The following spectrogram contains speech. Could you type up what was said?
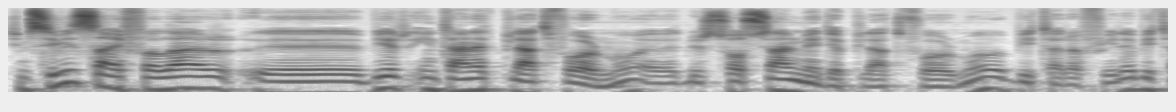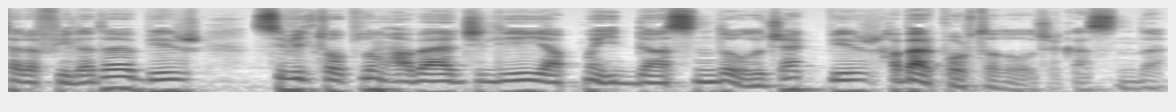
Şimdi sivil sayfalar e, bir internet platformu, evet bir sosyal medya platformu bir tarafıyla bir tarafıyla da bir sivil toplum haberciliği yapma iddiasında olacak bir haber portalı olacak aslında.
